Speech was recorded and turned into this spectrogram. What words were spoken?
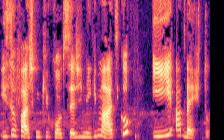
Isso faz com que o conto seja enigmático e aberto.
